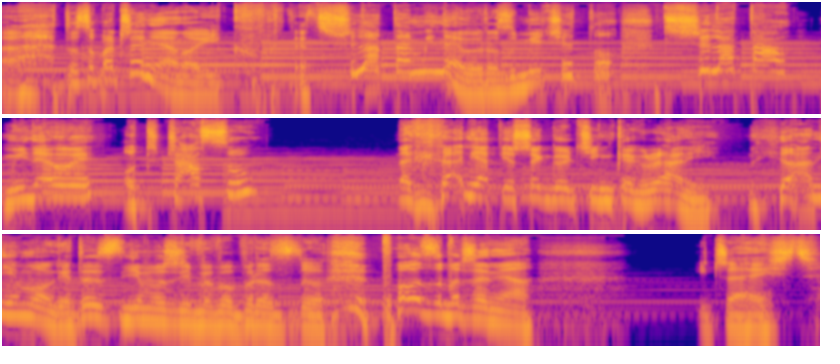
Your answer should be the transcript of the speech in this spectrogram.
Ech, do zobaczenia, no i kurde, trzy lata minęły, rozumiecie to? Trzy lata minęły od czasu, nagrania pierwszego odcinka Granny. Ja nie mogę, to jest niemożliwe po prostu. Po zobaczenia i cześć.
